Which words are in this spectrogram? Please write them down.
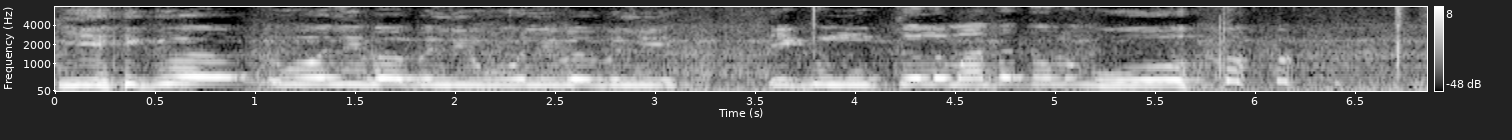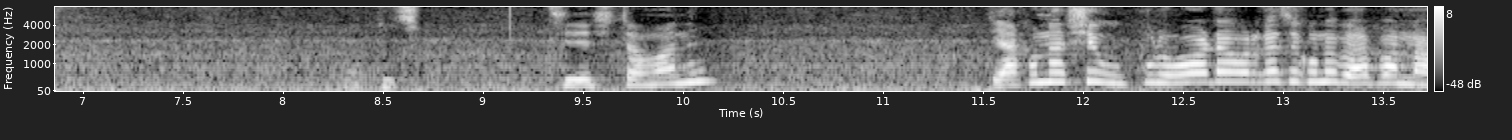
কি গো? ওলি বাবলি ওলি বাবলি। একটু মুখ তোলো মাথা তোলো। ও। চেষ্টা মানে? এখন আর সে উপর হওয়াটা ওর কাছে কোনো ব্যাপার না।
